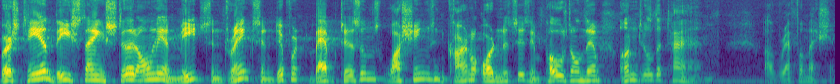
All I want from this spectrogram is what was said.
Verse 10 These things stood only in meats and drinks and different baptisms, washings, and carnal ordinances imposed on them until the time of Reformation,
